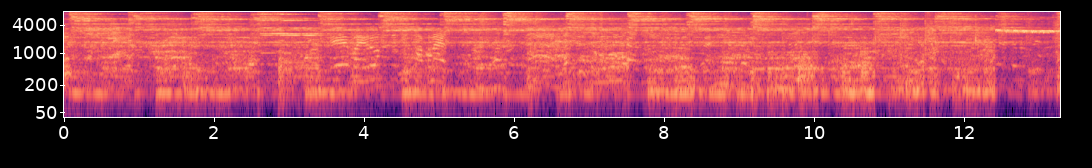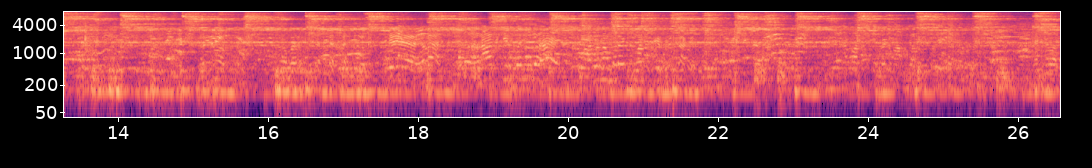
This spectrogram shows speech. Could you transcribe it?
हे भैरवनाथाची स्थापना आहे. ते याला नाथ कीर्तनाला आहे. माझा नंबर आहे तुम्हाला कीर्तन टाकेल. धन्यवाद.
